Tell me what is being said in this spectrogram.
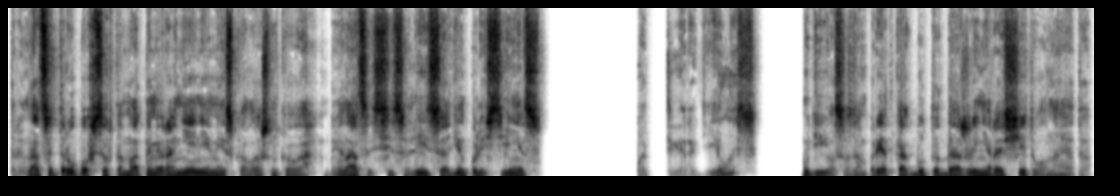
Тринадцать трупов с автоматными ранениями из Калашникова, двенадцать сицилийцев, один палестинец. Подтвердилось? Удивился зампред, как будто даже и не рассчитывал на это.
